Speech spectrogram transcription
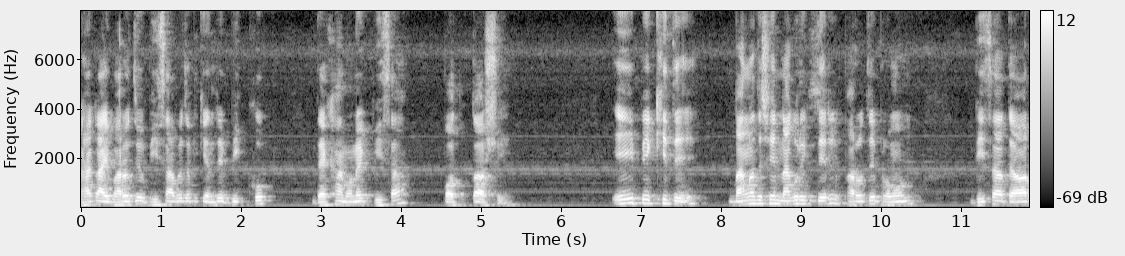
ঢাকায় ভারতীয় ভিসা আবেদন কেন্দ্রে বিক্ষোভ দেখান অনেক ভিসা প্রত্যাশী। এই প্রেক্ষিতে বাংলাদেশের নাগরিকদের ভারতে ভ্রমণ, ভিসা দেওয়ার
